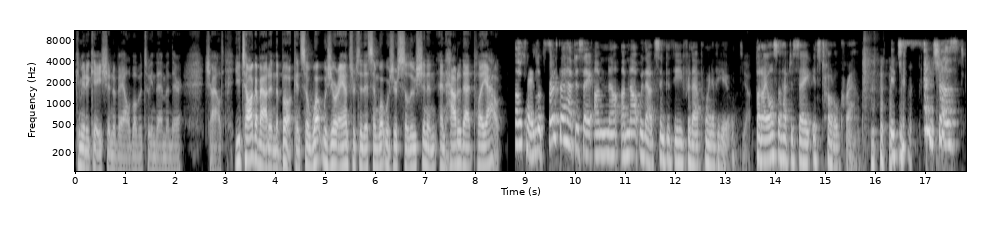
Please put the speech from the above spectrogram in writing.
communication available between them and their child. You talk about it in the book. And so, what was your answer to this, and what was your solution, and, and how did that play out? Okay, look, first I have to say I'm not I'm not without sympathy for that point of view. Yeah. But I also have to say it's total crap. it's just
